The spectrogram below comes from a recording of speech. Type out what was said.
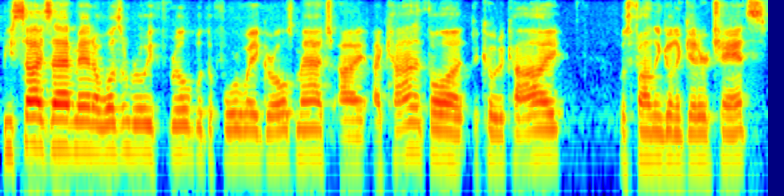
Besides that, man, I wasn't really thrilled with the four-way girls match. I, I kind of thought Dakota Kai was finally going to get her chance,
